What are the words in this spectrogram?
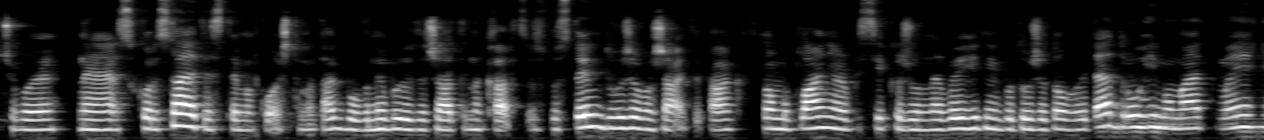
що ви не скористаєтесь тими коштами, так, бо вони будуть лежати на карті. Тобто з тим дуже вважайте. Так, в тому плані RBC кажу невигідний, бо дуже довго йде. Другий момент ми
